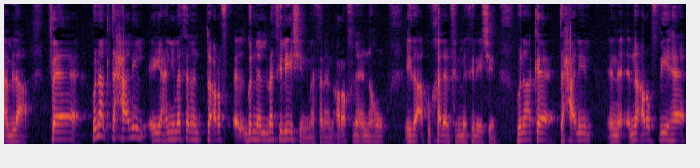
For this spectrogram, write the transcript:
أم لا. فهناك تحاليل يعني مثلا تعرف قلنا ال methylation مثلا عرفنا إنه إذا أكو خلل في ال methylation هناك تحاليل نعرف فيها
